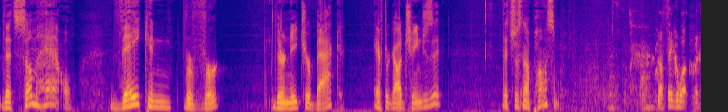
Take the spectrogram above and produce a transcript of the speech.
that somehow they can revert their nature back after God changes it. That's just not possible. Now, think of what would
